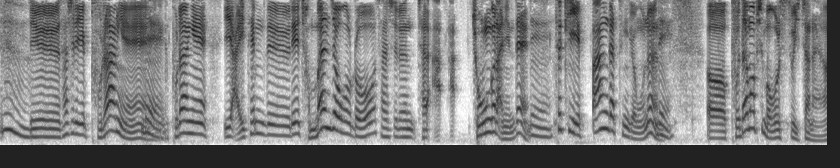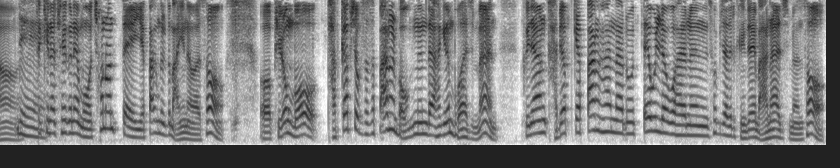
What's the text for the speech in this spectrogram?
음. 이 사실 이 불황에 네. 그 불황에 이 아이템들이 전반적으로 사실은 잘 아- 아- 좋은 건 아닌데 네. 특히 이 빵 같은 경우는 네. 어, 부담 없이 먹을 수 있잖아요. 네. 특히나 최근에 뭐 천 원대의 빵들도 많이 나와서 어, 비록 뭐 밥값이 없어서 빵을 먹는다 하기는 뭐하지만 그냥 가볍게 빵 하나로 때우려고 하는 소비자들이 굉장히 많아지면서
